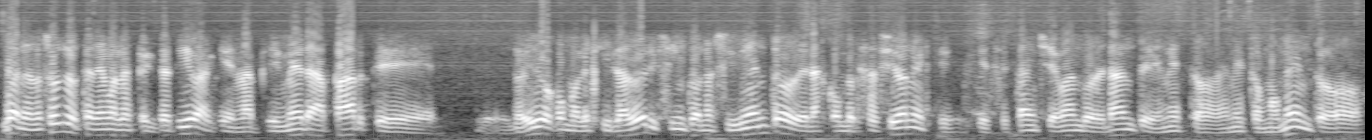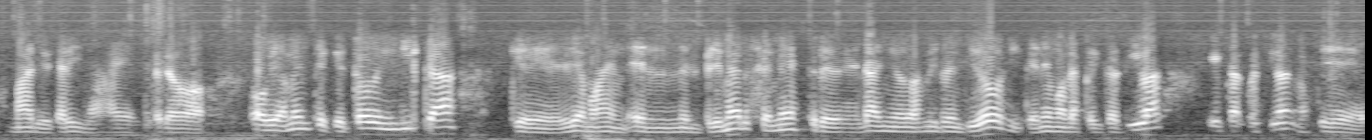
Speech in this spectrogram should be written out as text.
Bueno, nosotros tenemos la expectativa que en la primera parte eh, lo digo como legislador y sin conocimiento de las conversaciones que, se están llevando adelante en estos en estos momentos, Mario y Karina, eh, pero obviamente que todo indica que digamos en, el primer semestre del año 2022 y tenemos la expectativa esta cuestión esté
